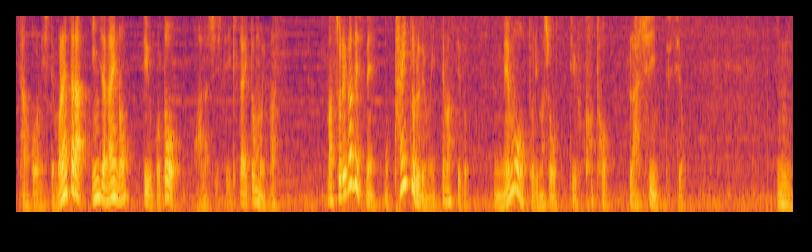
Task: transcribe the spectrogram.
参考にしてもらえたらいいんじゃないのっていうことをお話ししていきたいと思います。まあ、それがですねもうタイトルでも言ってますけどメモを取りましょうっていうことらしいんですよ。うん、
